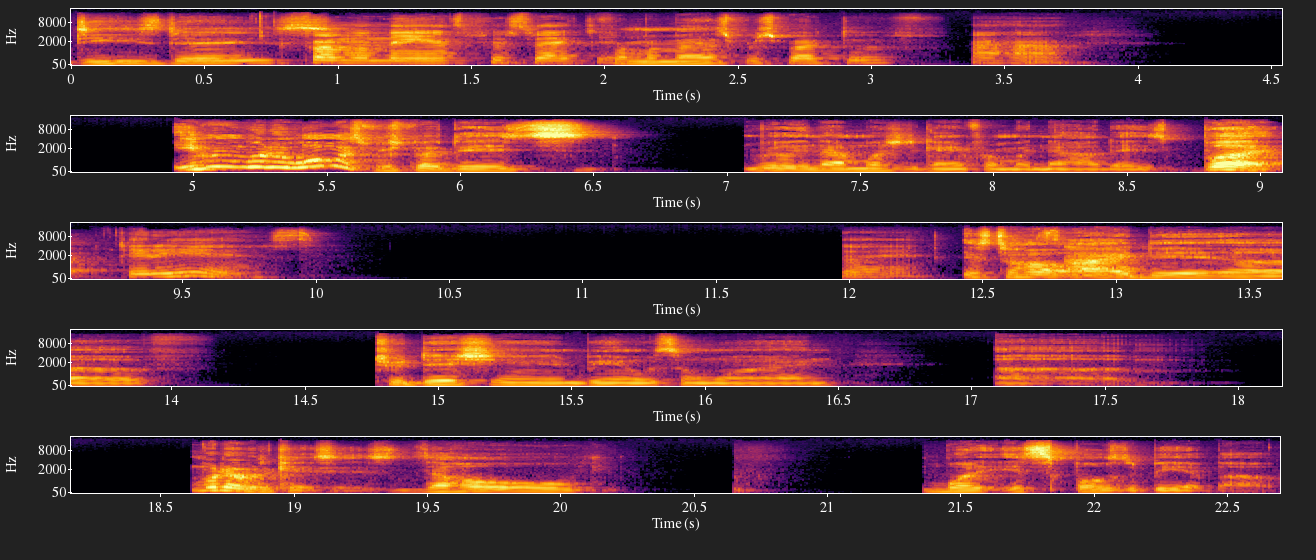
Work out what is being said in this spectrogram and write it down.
these days. From a man's perspective. From a man's perspective. Uh huh. Even with a woman's perspective, it's really not much to gain from it nowadays. But it is. Go ahead. It's the whole Sorry. idea of tradition, being with someone, um, whatever the case is. The whole what it's supposed to be about.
